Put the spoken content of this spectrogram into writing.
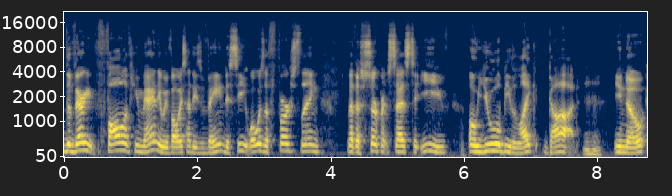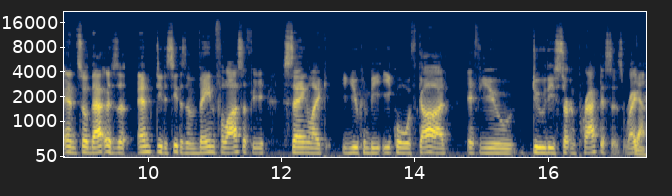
the very fall of humanity. We've always had these vain deceit. What was the first thing that the serpent says to Eve? Oh, you will be like God, mm-hmm. you know, and so that is an empty deceit. There's a vain philosophy saying like you can be equal with God if you do these certain practices, right? Yeah.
